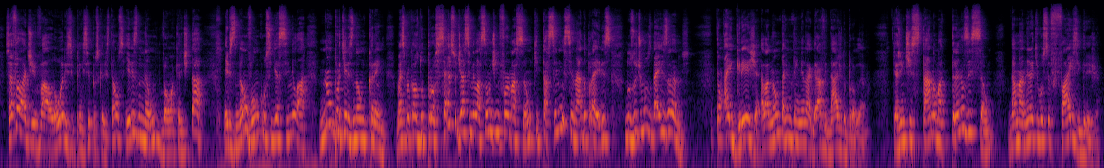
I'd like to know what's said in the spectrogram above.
Você vai falar de valores e princípios cristãos e eles não vão acreditar. Eles não vão conseguir assimilar. Não porque eles não creem, mas por causa do processo de assimilação de informação que está sendo ensinado para eles nos últimos 10 anos. Então a igreja ela não está entendendo a gravidade do problema. Que a gente está numa transição da maneira que você faz igreja.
